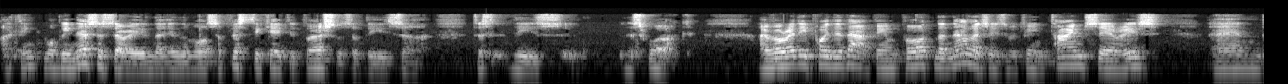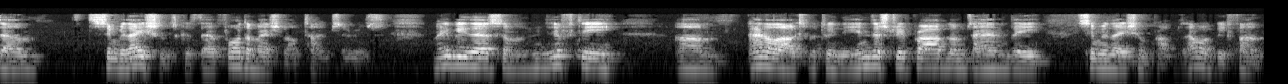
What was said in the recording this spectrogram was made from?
I think will be necessary in the in the more sophisticated versions of these uh, this, these this work. I've already pointed out the important analogies between time series and um, simulations because they're four-dimensional time series maybe there's some nifty um, analogs between the industry problems and the simulation problems. That would be fun.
